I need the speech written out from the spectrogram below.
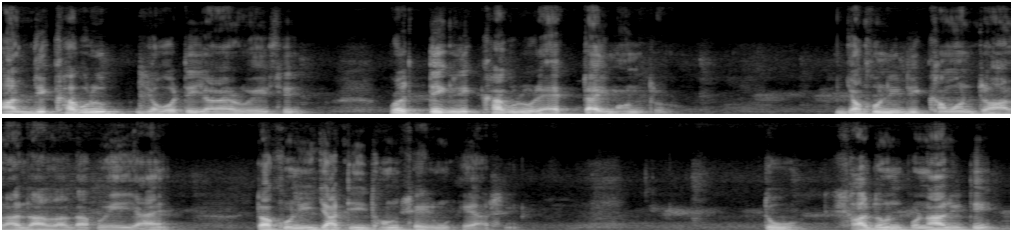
আর দীক্ষাগুরু জগতে যারা রয়েছে, প্রত্যেক দীক্ষাগুরুর একটাই মন্ত্র। যখনই দীক্ষা মন্ত্র আলাদা আলাদা হয়ে যায়, তখনই জাতি ধ্বংসের মুখে আসে। তো সাধন প্রণালীতে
